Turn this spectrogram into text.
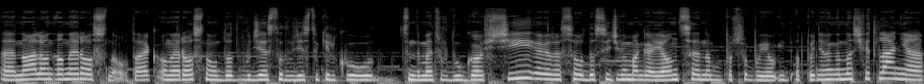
E, No ale on, one rosną, tak? One rosną do 20-20 kilku centymetrów długości, że są dosyć wymagające, no bo potrzebują odpowiedniego naświetlania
